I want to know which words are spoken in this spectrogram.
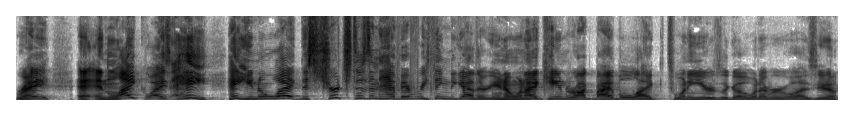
right? And likewise, hey, hey, you know what? This church doesn't have everything together. You know, when I came to Rock Bible like 20 years ago, whatever it was, you know,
